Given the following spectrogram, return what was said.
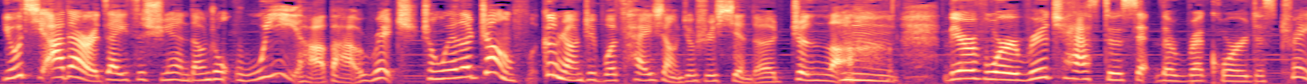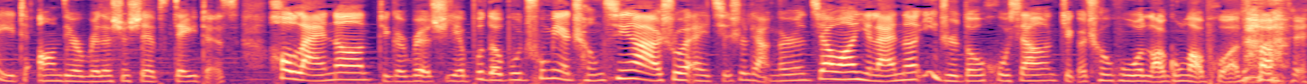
尤其阿黛尔在一次巡演当中无意哈把 Rich 成为了丈夫，更让这波猜想就是显得真了。嗯，Therefore, Rich has to set the record straight on their relationship 后来呢，这个 Rich 也不得不出面澄清啊，说哎，其实两个人交往以来呢，一直都互相这个称呼老公老婆的。对，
